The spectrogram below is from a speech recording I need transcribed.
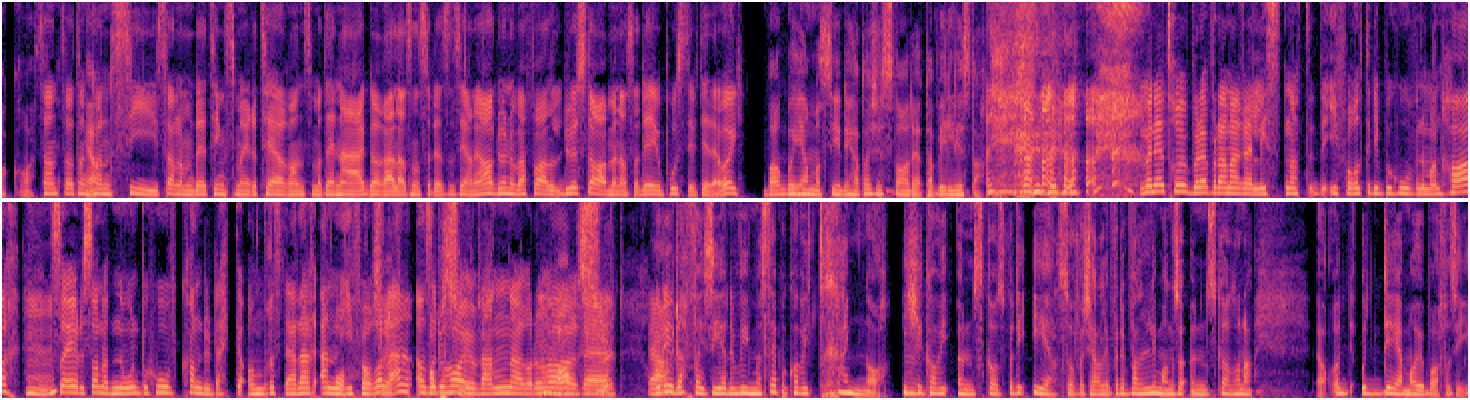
Akkurat. Sånn, Så at han Ja. kan si, selv om det er ting som irriterer han, som at jeg er neger, eller sånn som det, så sier han ja, du er i hvert fall Du er sta, men altså, det er jo positivt i det òg. Bare gå hjem og si det heter ikke sta, det heter viljesterk. Men jeg tror på det på den listen at i forhold til de behovene man har, så er det sånn at noen behov kan du dekke andre steder enn oh, i forholdet. absolutt. Altså, du har jo venner, og du Mm, har eh, absolutt. ja. Og det er jo derfor jeg sier det, vi må se på hva vi trenger, ikke Mm. hva vi ønsker oss, for det er så forskjellig. For det er veldig mange som ønsker sånne ja, og, det må jeg bare få si.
